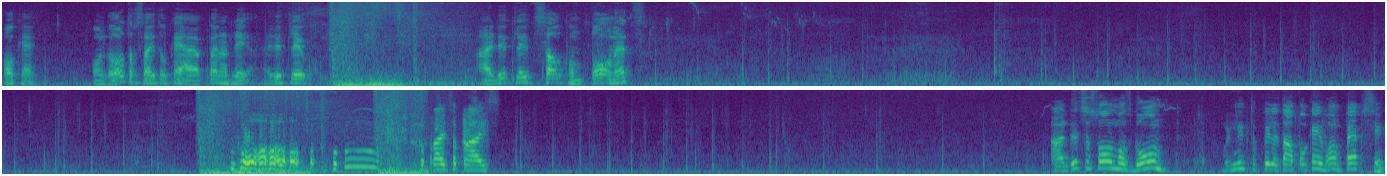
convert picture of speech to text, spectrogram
Okay. On the other side, okay, apparently I did leave... I did leave some components. Whoa! surprise, surprise! And this is almost gone. We need to fill it up. Okay, one Pepsi.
